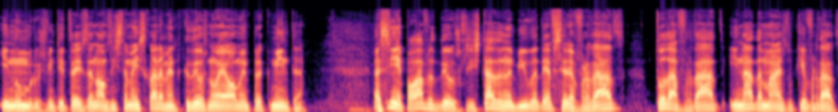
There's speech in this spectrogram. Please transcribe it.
e Números 23, 19 diz também isso claramente, que Deus não é homem para que minta. Assim, a palavra de Deus registrada na Bíblia deve ser a verdade, toda a verdade e nada mais do que a verdade.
